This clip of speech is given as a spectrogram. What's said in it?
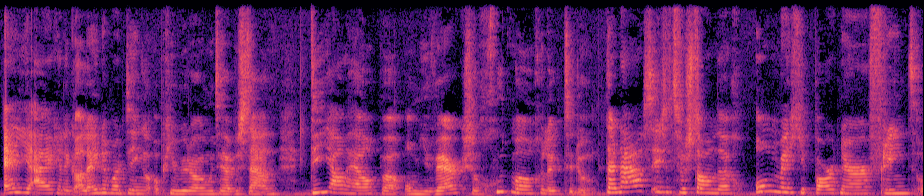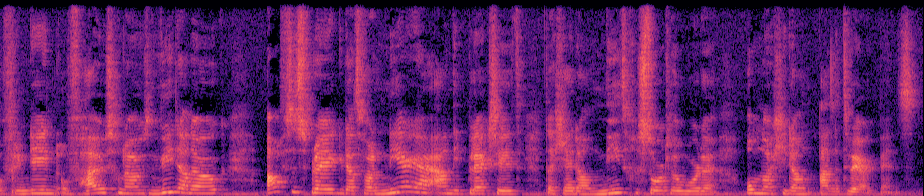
en je eigenlijk alleen nog maar dingen op je bureau moet hebben staan die jou helpen om je werk zo goed mogelijk te doen. Daarnaast is het verstandig om met je partner, vriend of vriendin of huisgenoot, wie dan ook, af te spreken dat wanneer jij aan die plek zit, dat jij dan niet gestoord wil worden omdat je dan aan het werk bent.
